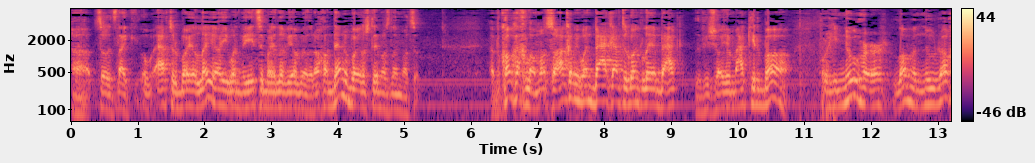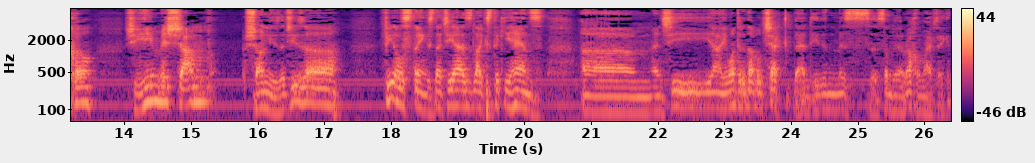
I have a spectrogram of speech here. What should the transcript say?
Uh, so it's like after Boyel Leah he went V'yitzim Boyel Yaakov and then Boyel Shtei Mos Leimotza. Uh, so how come he went back after going to Leah back? For he knew her, Lavan knew Rachel, she misham shanis, that she's uh, feels things, that she has like sticky hands. Um, and she, he wanted to double check that he didn't miss uh, something that Rachel might have taken.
